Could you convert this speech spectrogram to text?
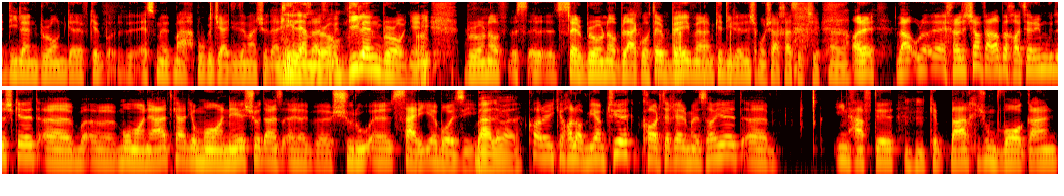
دیلن برون گرفت که اسم محبوب جدید من شده. دیلن برون؟ دیلن برون یعنی برون of سر برون of بلک واتر بی منم که دیلنش مشخصه چی آره. آره و اخراجش هم فقط به خاطر این بودش که ممانعت کرد یا مانع شد از شروع سریع بازی. بله بله. کاری که حالا میگم توی کارت قرمزهای این هفته که برخیشون واقعا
